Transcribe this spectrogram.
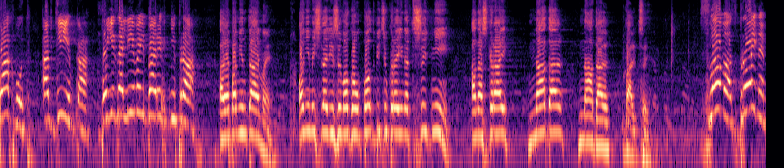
Бахмут, Авдіївка, бої за лівий берег Дніпра. Ale pamiętajmy, oni myśleli, że mogą podbić Ukrainę w trzy dni, a nasz kraj nadal, nadal walczy. Слава Збройним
